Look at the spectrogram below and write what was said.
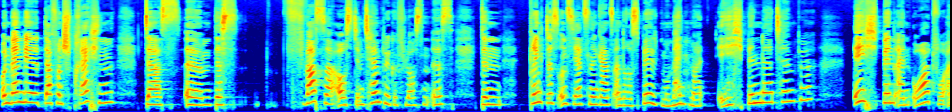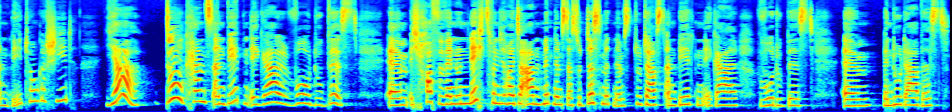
Und wenn wir davon sprechen, dass ähm, das Wasser aus dem Tempel geflossen ist, dann bringt es uns jetzt ein ganz anderes Bild. Moment mal, ich bin der Tempel? Ich bin ein Ort, wo Anbetung geschieht? Ja, du kannst anbeten, egal wo du bist. Ähm, ich hoffe, wenn du nichts von heute Abend mitnimmst, dass du das mitnimmst. Du darfst anbeten, egal wo du bist. Ähm, wenn du da bist,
